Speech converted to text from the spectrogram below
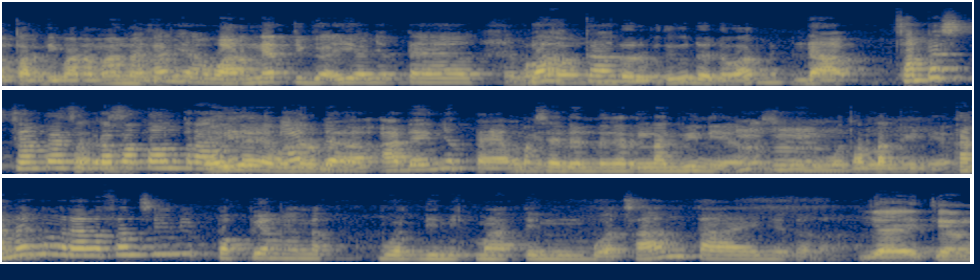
diputar di mana-mana gitu. Makanya warnet juga iya nyetel. Emang Bahkan tahun 2003 udah ada warnet. Enggak, sampai sampai beberapa tahun terakhir Oh iya, ya, itu benar, ada ada yang nyetel. Masih ada yang dengerin lagu ini ya, masih mutar lagu ini ya. Karena emang relevansi ini pop yang enak buat dinikmatin buat santai gitu loh. Ya itu yang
